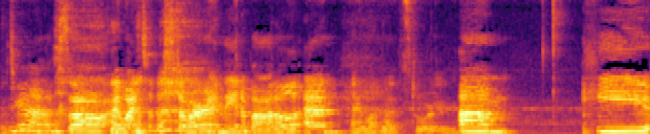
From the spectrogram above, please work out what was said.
That's Yeah, so I went to the store, I made a bottle, and I love that story. um, he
